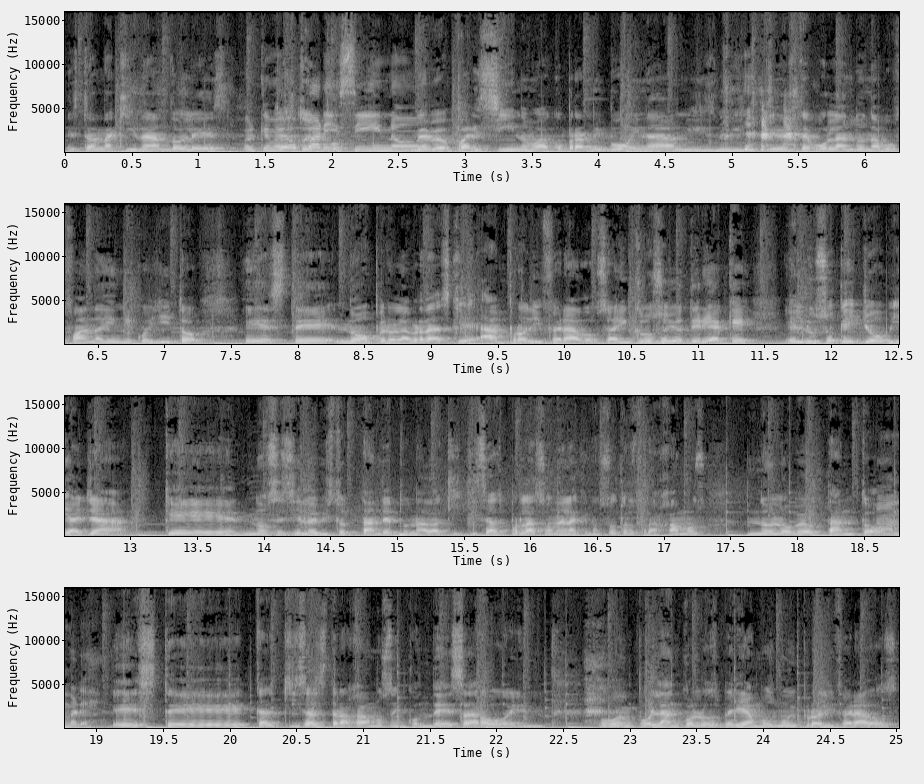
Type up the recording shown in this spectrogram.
están aquí dándoles. Porque me Ya veo estoy- parisino. Me veo parisino, me voy a comprar mi boina, mi, mi- que esté volando una bufanda ahí en mi cuellito. Este, no, pero la verdad es que han proliferado, o sea, incluso yo te diría que el uso que yo vi allá, que no sé si lo he visto tan detonado aquí, quizás por la zona en la que nosotros trabajamos no lo veo tanto. Hombre. Este, quizás trabajamos en Condesa o en, o en Polanco los veríamos muy proliferados,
